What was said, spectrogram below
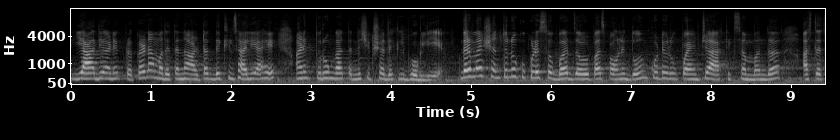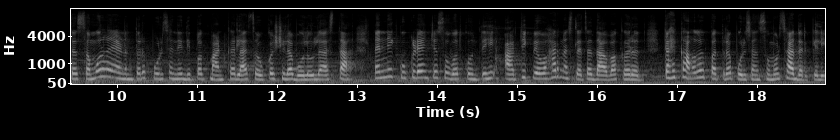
याआधी अनेक प्रकरणामध्ये त्यांना अटक देखील झाली आहे आणि तुरुंगात त्यांनी शिक्षा देखील भोगली आहे. दरम्यान शंतनू कुकडे सोबत जवळपास पावणे दोन कोटी रुपयांचे आर्थिक संबंध असल्याचं समोर आल्यानंतर पोलिसांनी दीपक मानकरला चौकशीला बोलवलं असता त्यांनी कुकडे यांच्यासोबत कोणतेही आर्थिक व्यवहार नसल्याचा दावा करत काही कागदपत्र पोलिसांसमोर सादर केली.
